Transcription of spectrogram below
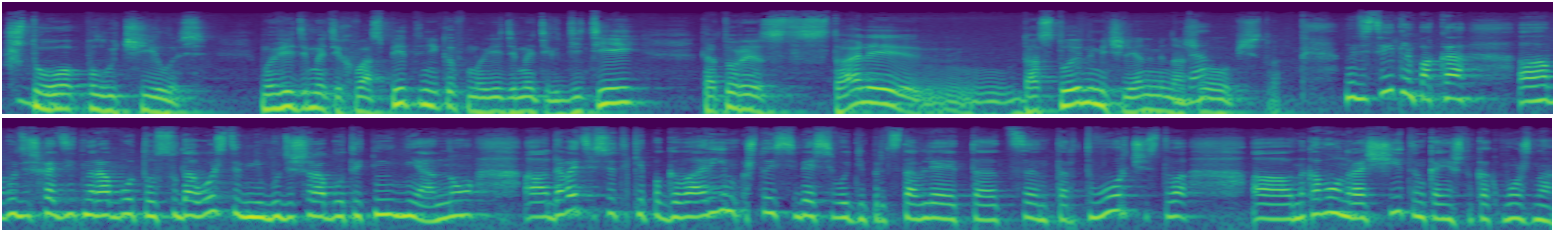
что получилось. Мы видим этих воспитанников, мы видим этих детей, которые стали достойными членами нашего да? общества. Ну, действительно, пока э, будешь ходить на работу с удовольствием, не будешь работать ни дня. Но э, давайте все-таки поговорим, что из себя сегодня представляет э, Центр творчества, э, на кого он рассчитан, конечно, как можно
